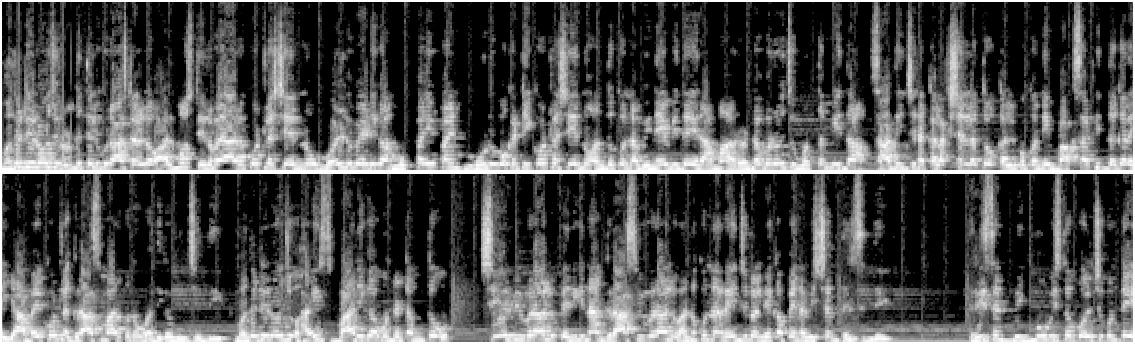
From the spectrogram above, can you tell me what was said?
మొదటి రోజు రెండు తెలుగు రాష్ట్రాల్లో ఆల్మోస్ట్ ఇరవై ఆరు కోట్ల షేర్ను వరల్డ్ వైడ్గా ముప్పై పాయింట్ మూడు ఒకటి కోట్ల షేర్ను అందుకున్న వినయ్ విజయ్ రామ రెండవ రోజు మొత్తం మీద సాధించిన కలెక్షన్లతో కలుపుకొని బాక్సాఫీస్ దగ్గర యాభై కోట్ల గ్రాస్ మార్కును అధిగమించింది. మొదటి రోజు హైట్స్ భారీగా ఉండటంతో షేర్ వివరాలు పెరిగినా గ్రాస్ వివరాలు అనుకున్న రేంజ్లో లేకపోయిన విషయం తెలిసిందే. రీసెంట్ బిగ్ మూవీస్తో పోల్చుకుంటే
